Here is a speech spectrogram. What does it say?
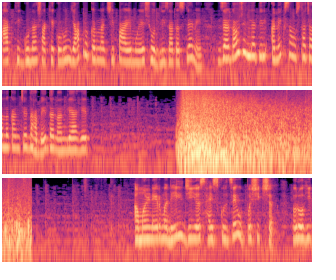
आर्थिक गुन्हा शाखेकडून या प्रकरणाची पाळेमुळे शोधली जात असल्याने जळगाव जिल्ह्यातील अनेक संस्था चालकांचे धाबे दणाणले आहेत. अमळनेरमधील जी एस हायस्कूलचे उपशिक्षक रोहित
